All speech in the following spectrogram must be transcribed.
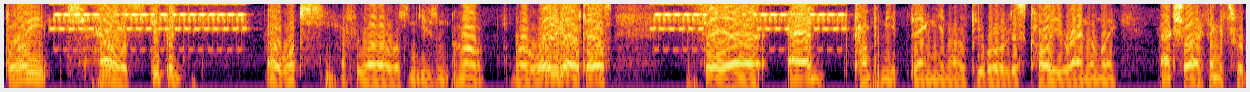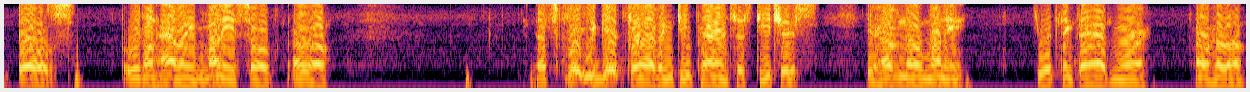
Boy, hell, stupid... Oh, whoops, I forgot I wasn't using... Oh, well, way to go, Tails. A, uh, ad company thing, you know, people will just call you randomly. Actually, I think it's for bills. But we don't have any money, so, oh well. That's what you get for having two parents as teachers. You have no money. You would think they had more. Oh, hello.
